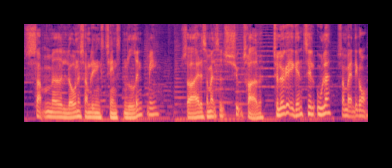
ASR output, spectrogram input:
sammen med lånesamligningstjenesten LendMe, så er det som altid 7.30. Tillykke igen til Ulla, som vandt i går.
